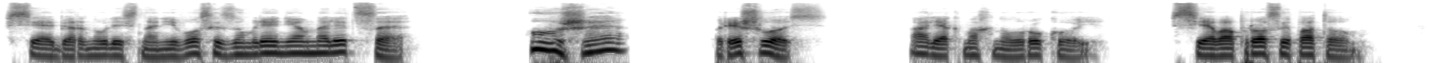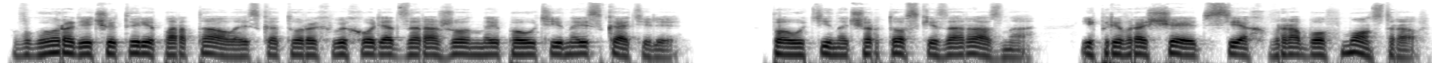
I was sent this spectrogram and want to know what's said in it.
Все обернулись на него с изумлением на лице. «Уже?» «Пришлось». Олег махнул рукой. «Все вопросы потом. В городе четыре портала, из которых выходят зараженные паутиноискатели. Паутина чертовски заразна и превращает всех в рабов-монстров.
